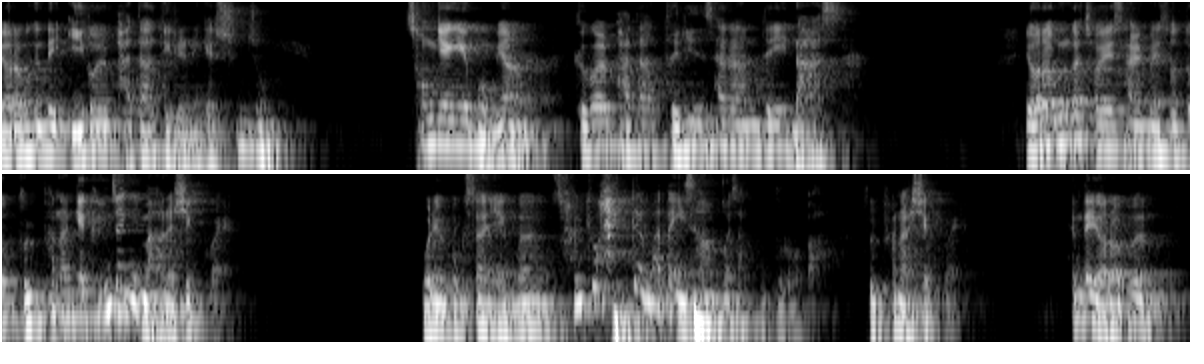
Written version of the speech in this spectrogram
여러분, 근데 이걸 받아들이는 게 순종이에요. 성경에 보면 그걸 받아들인 사람들이 나았어요. 여러분과 저의 삶에서도 불편한 게 굉장히 많으실 거예요. 우리 목사님은 설교할 때마다 이상한 거 자꾸 물어봐. 불편하실 거예요. 근데 여러분,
